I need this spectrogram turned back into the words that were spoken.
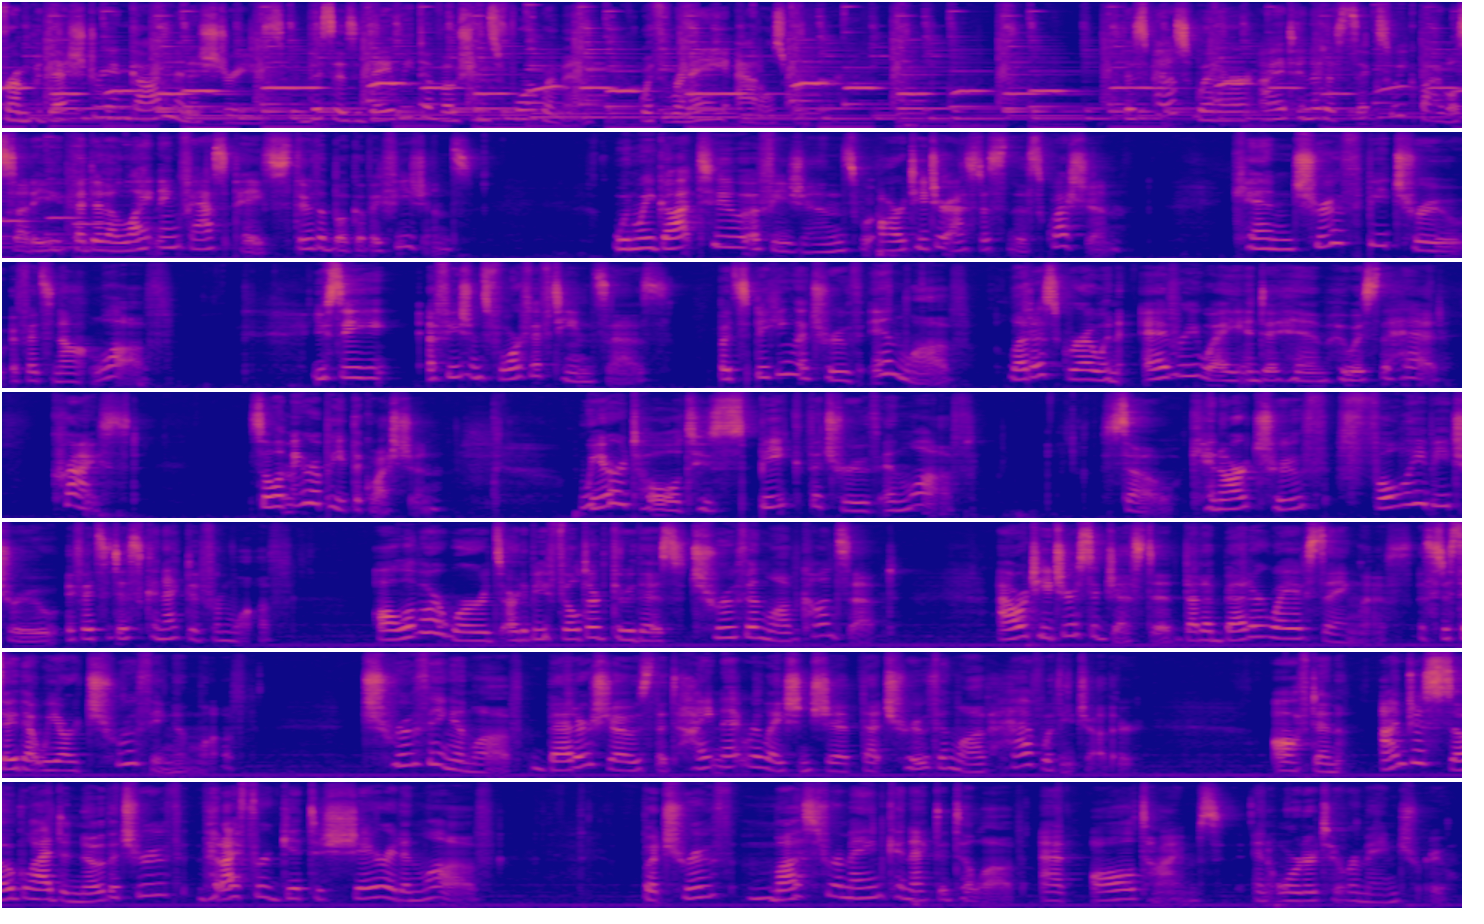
From Pedestrian God Ministries, this is Daily Devotions for Women with Renee Adelsberger. This past winter, I attended a six week Bible study that did a lightning fast pace through the book of Ephesians. When we got to Ephesians, our teacher asked us this question Can truth be true if it's not love? You see, Ephesians 4:15 says, "But speaking the truth in love, let us grow in every way into him who is the head, Christ." So let me repeat the question. We are told to speak the truth in love. So, can our truth fully be true if it's disconnected from love? All of our words are to be filtered through this truth and love concept. Our teacher suggested that a better way of saying this is to say that we are truthing in love. Truthing in love better shows the tight knit relationship that truth and love have with each other. Often, I'm just so glad to know the truth that I forget to share it in love. But truth must remain connected to love at all times in order to remain true.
